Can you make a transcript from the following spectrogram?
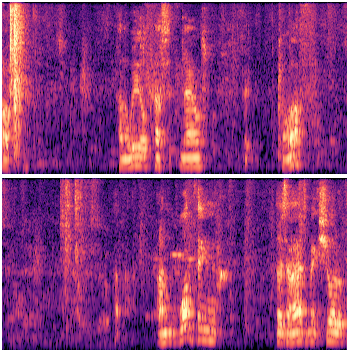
off. And the wheel has now come off. And one thing that I had to make sure of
